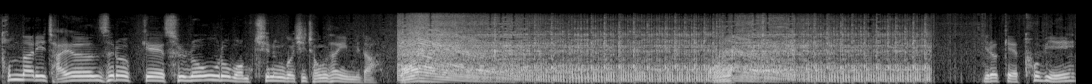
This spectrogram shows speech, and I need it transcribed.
톱날이 자연스럽게 슬로우로 멈추는 것이 정상입니다. 이렇게 톱이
